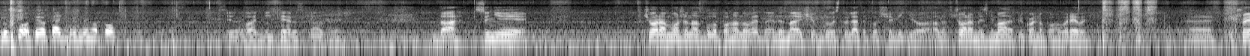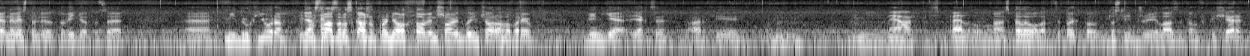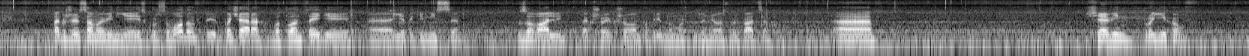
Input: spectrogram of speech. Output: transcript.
Ну що, ти опять був не готов? Сьогодні ти розказуєш. Да. Сьогодні вчора може нас було погано видно. Я не знаю, чи буду виставляти то ще відео, але вчора ми знімали, прикольно поговорили. Е, якщо я не виставлю то відео, то це е, мій друг Юра. Я одразу розкажу про нього, хто він, що він, бо він вчора говорив. Він є. Як це? Архі. Ні, не архі, спелео. А, спелеолог. Це той, хто досліджує і лазить там в піщери. Так же саме він є і з курсоводом в печерах. В Атлантиді е, є таке місце в завалі. Так що, якщо вам потрібно, можете до нього звертатися. Е, ще він проїхав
